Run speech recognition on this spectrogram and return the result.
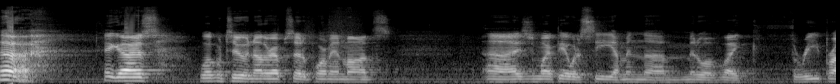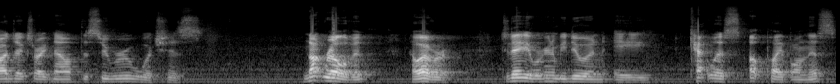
hey guys, welcome to another episode of Poor Man Mods. Uh, as you might be able to see, I'm in the middle of like three projects right now with the Subaru, which is not relevant. However, today we're going to be doing a catless up pipe on this.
